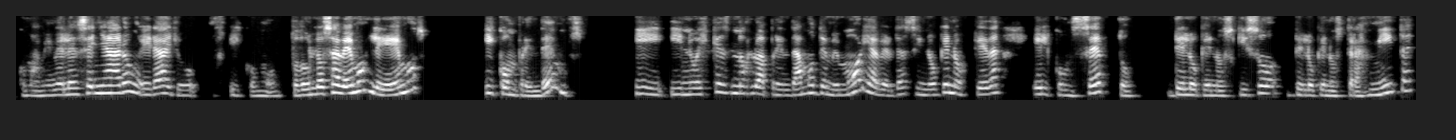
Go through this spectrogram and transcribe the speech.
como a mí me lo enseñaron, era yo, y como todos lo sabemos, leemos y comprendemos. Y, y no es que nos lo aprendamos de memoria, ¿verdad? Sino que nos queda el concepto de lo que nos quiso, de lo que nos transmite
